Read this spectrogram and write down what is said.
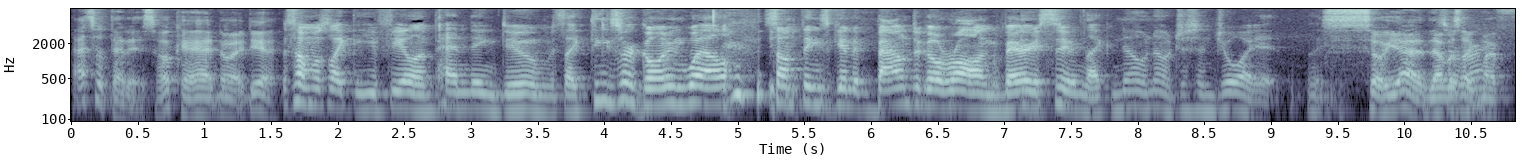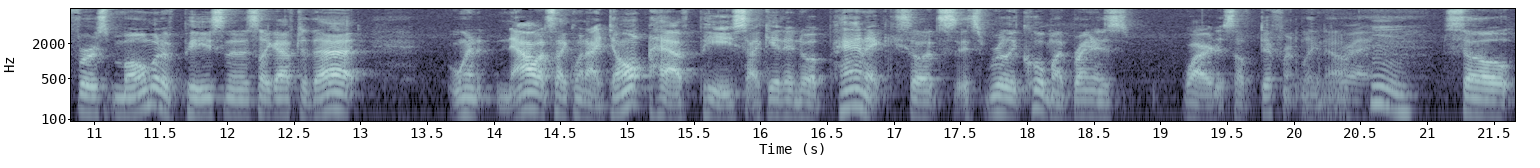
that's what that is." Okay, I had no idea. It's almost like you feel impending doom. It's like things are going well, something's gonna bound to go wrong very soon. Like no, no, just enjoy it. Like, So yeah, that was like alright. my first moment of peace, and then it's like after that, when now it's like when I don't have peace, I get into a panic. So it's it's really cool. My brain has wired itself differently now. Right. Hmm. So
